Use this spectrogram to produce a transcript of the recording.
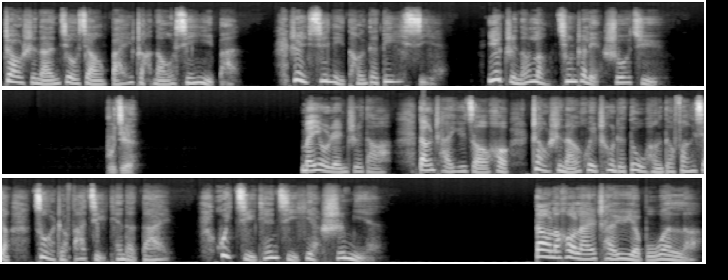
赵世南就像百爪挠心一般，任心里疼得滴血，也只能冷清着脸说句不见。没有人知道，当柴宇走后，赵世南会冲着杜恒的方向坐着发几天的呆，会几天几夜失眠。到了后来，柴宇也不问了，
